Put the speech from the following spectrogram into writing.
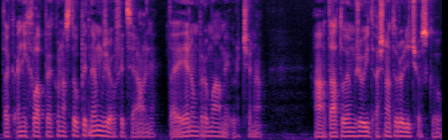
tak ani chlap jako nastoupit nemůže oficiálně. Ta je jenom pro mámy určena. A tátové můžou jít až na tu rodičovskou.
